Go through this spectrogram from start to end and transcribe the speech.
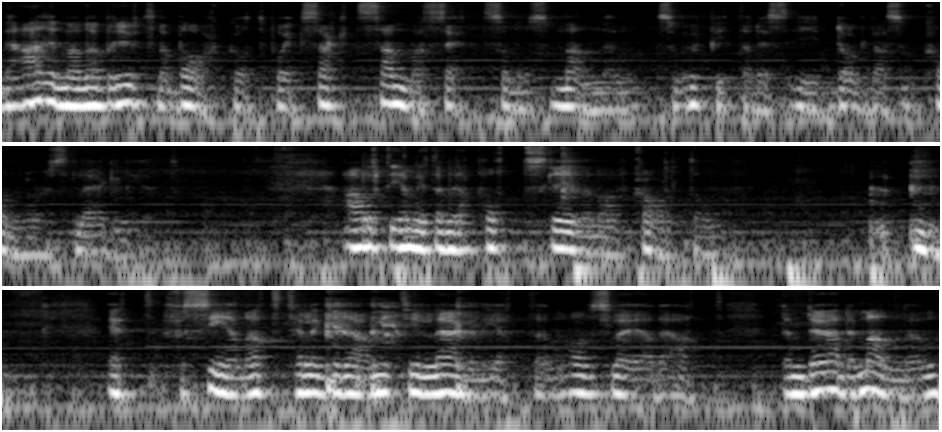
med armarna brutna bakåt på exakt samma sätt som hos mannen som upphittades i Douglas O'Connors lägenhet. Allt enligt en rapport skriven av Carlton. Ett försenat telegram till lägenheten avslöjade att den döde mannen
